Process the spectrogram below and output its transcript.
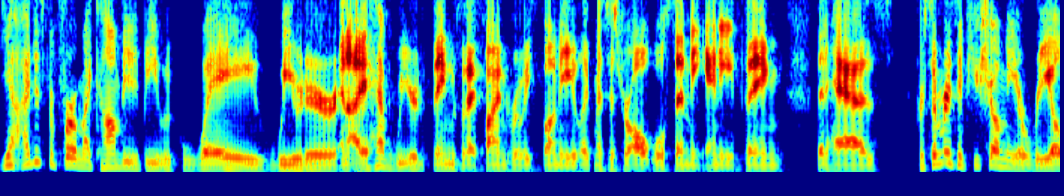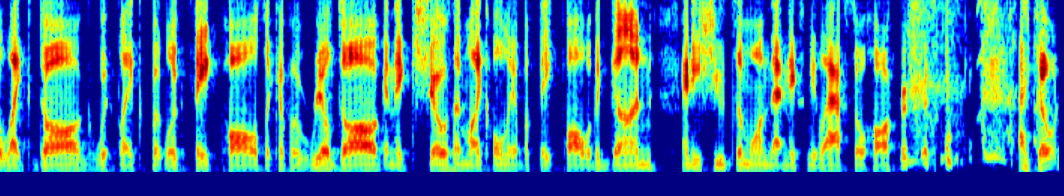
yeah, I just prefer my comedy to be like way weirder. And I have weird things that I find really funny. Like my sister all will send me anything that has for some reason if you show me a real like dog with like but like fake paws, like if a real dog and they show him like holding up a fake paw with a gun and he shoots someone, that makes me laugh so hard. I don't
